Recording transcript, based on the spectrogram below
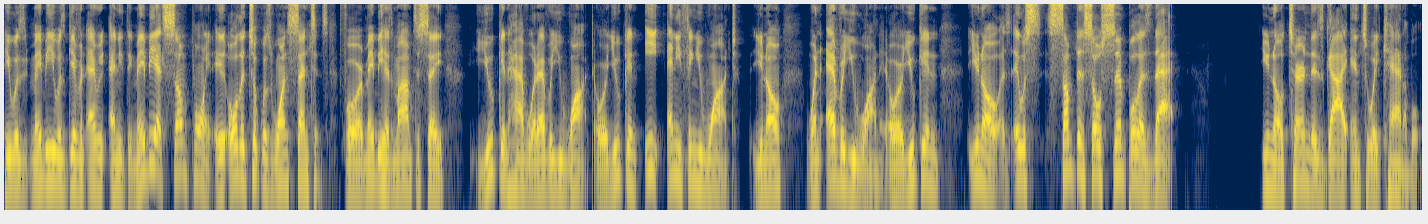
he was maybe he was given every anything. Maybe at some point, it, all it took was one sentence for maybe his mom to say, "You can have whatever you want, or you can eat anything you want." You know, whenever you want it, or you can, you know, it was something so simple as that. You know, turn this guy into a cannibal.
